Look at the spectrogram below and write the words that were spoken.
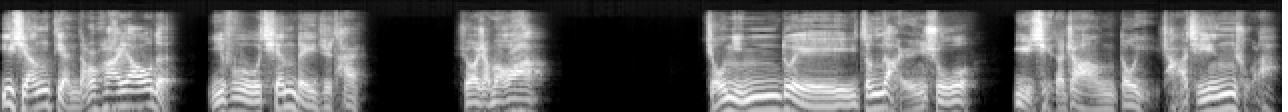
玉祥点头哈腰的一副谦卑之态，说什么话？求您对曾大人说，玉起的账都已查清楚了，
